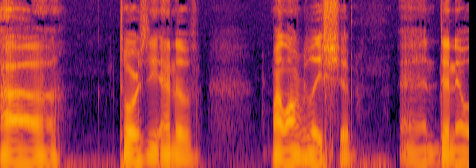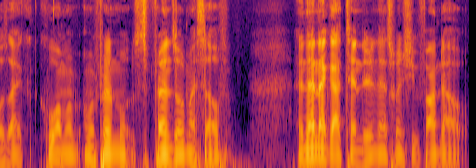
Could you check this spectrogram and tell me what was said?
Uh, towards the end of my long relationship, and Danielle was like, "Cool, I'm a, I'm a friend friend zone myself," and then I got Tinder, and that's when she found out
